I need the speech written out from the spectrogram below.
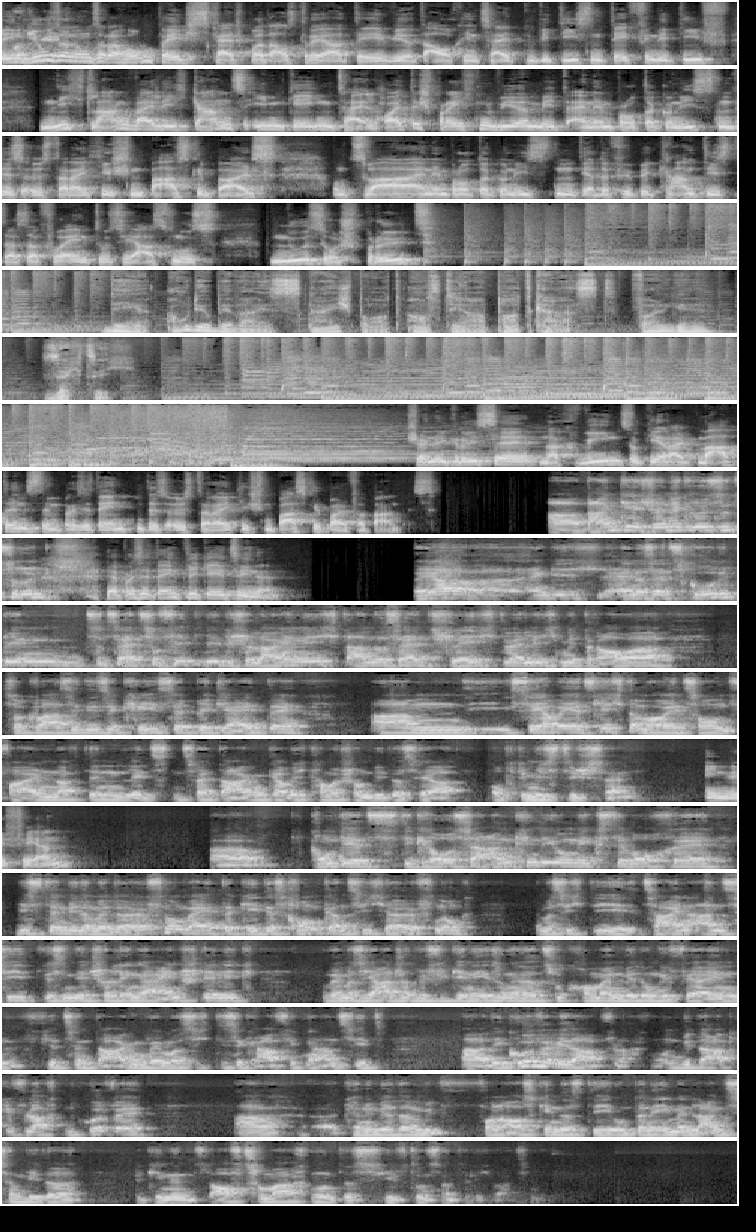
Den okay. Usern unserer Homepage skysportaustria.at wird auch in Zeiten wie diesen definitiv nicht langweilig, ganz im Gegenteil. Heute sprechen wir mit einem Protagonisten des österreichischen Basketballs und zwar einem Protagonisten, der dafür bekannt ist, dass er vor Enthusiasmus nur so sprüht. Der Audiobeweis Sky Sport Austria Podcast, Folge 60. Schöne Grüße nach Wien zu Gerald Martens, dem Präsidenten des österreichischen Basketballverbandes. Ah, danke, schöne Grüße zurück. Herr Präsident, wie geht's Ihnen? Naja, eigentlich einerseits gut, ich bin zurzeit so fit wie schon lange nicht, andererseits schlecht, weil ich mit Trauer so quasi diese Krise begleite. Ähm, ich sehe aber jetzt Licht am Horizont, vor allem nach den letzten zwei Tagen, glaube ich, kann man schon wieder sehr optimistisch sein. Inwiefern? Äh, kommt jetzt die große Ankündigung nächste Woche, wie es denn wieder mit der Öffnung weitergeht. Es kommt ganz sicher Öffnung. Wenn man sich die Zahlen ansieht, wir sind jetzt schon länger einstellig. Und wenn man sich anschaut, wie viele Genesungen dazukommen, wird ungefähr in 14 Tagen, wenn man sich diese Grafiken ansieht, äh, die Kurve wieder abflachen. Und mit der abgeflachten Kurve äh, können wir davon ausgehen, dass die Unternehmen langsam wieder beginnen aufzumachen und das hilft uns natürlich wahnsinnig.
